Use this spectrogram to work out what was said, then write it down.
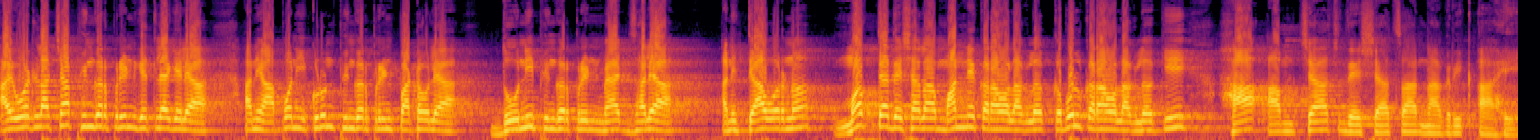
आईवडिलाच्या फिंगरप्रिंट घेतल्या गेल्या आणि आपण इकडून फिंगरप्रिंट पाठवल्या. दोन्ही फिंगरप्रिंट मॅच झाल्या आणि त्यावरनं मग त्या देशाला मान्य करावं लागलं कबूल करावं लागलं की हा आमच्याच देशाचा नागरिक आहे.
